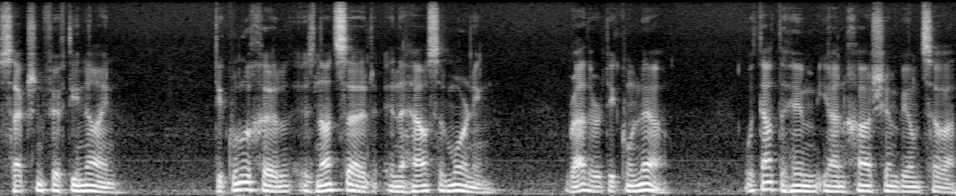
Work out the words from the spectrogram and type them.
Section 59. Tikkun Rachel is not said in the house of mourning, rather Tikkun Leah, without the hymn Yancha Hashem B'Yom Tzara.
